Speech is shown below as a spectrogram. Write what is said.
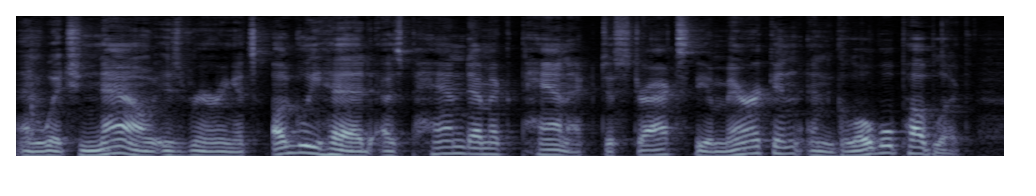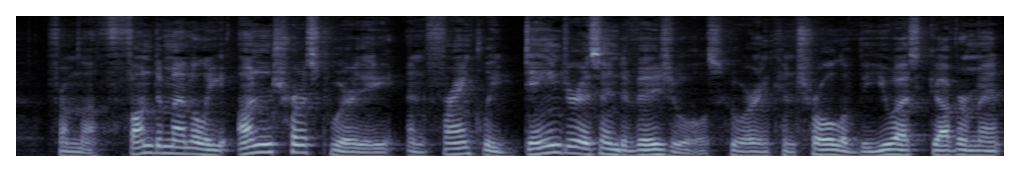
and which now is rearing its ugly head as pandemic panic distracts the American and global public from the fundamentally untrustworthy and frankly dangerous individuals who are in control of the U.S. government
